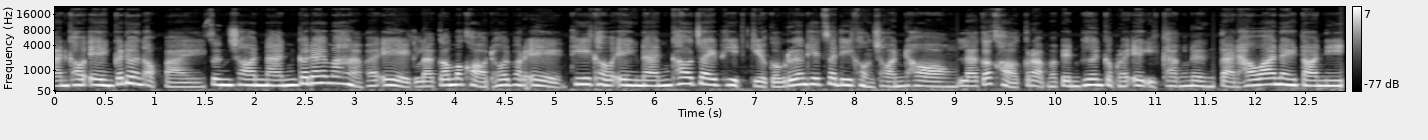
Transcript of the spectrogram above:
นั้นเขาเองก็เดินออกไป ซึ่งชอนนั้นก็ได้มาหาพระเอกและก็มาขอโทษพระเอก ที่เขาเองนั้นเข้าใจผิดเกี่ยวกับเรื่องทฤษฎีของช้อนทอง และก็ขอกลับมาเป็นเพื่อนกับพระเอกอีกครั้งหนึ่ง แต่ถ้าว่าในตอนนี้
